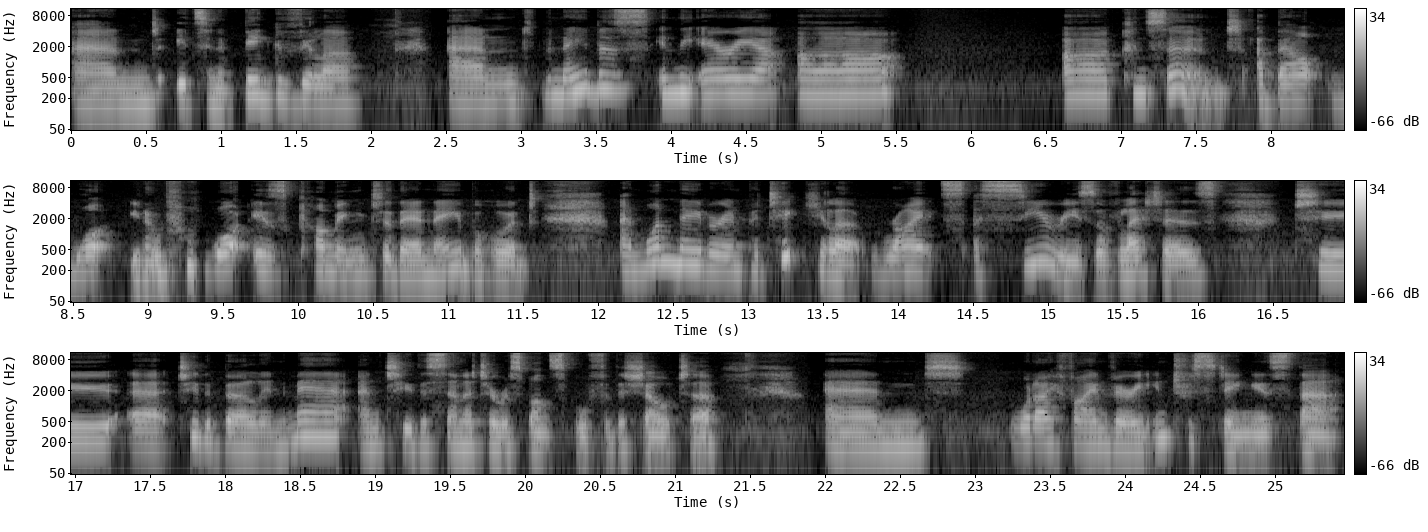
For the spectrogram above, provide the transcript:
And it's in a big villa. And the neighbors in the area are are concerned about what you know what is coming to their neighborhood. And one neighbor in particular writes a series of letters to uh, to the Berlin mayor and to the senator responsible for the shelter. And what I find very interesting is that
